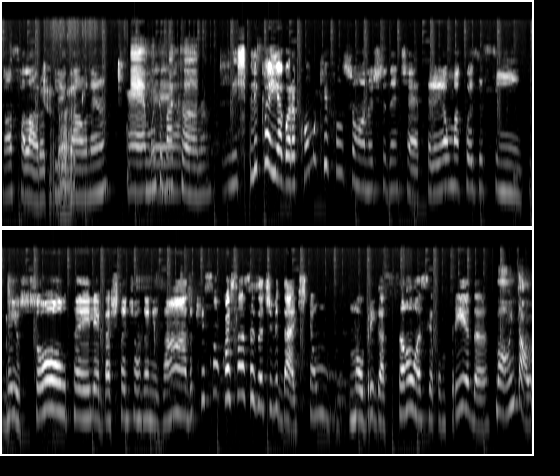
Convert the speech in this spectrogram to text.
Nossa, Laura, que legal, né? É, muito É. bacana. Me explica aí agora como que funciona o Student Chapter. Ele é uma coisa assim, meio solta, ele é bastante organizado. Que são, quais são essas atividades? Tem um- uma obrigação a ser cumprida? Bom, então,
